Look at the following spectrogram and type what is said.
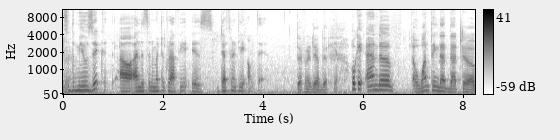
So the music uh, and the cinematography is definitely up there. definitely up there. Yeah. Okay, and uh, one thing that that uh,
